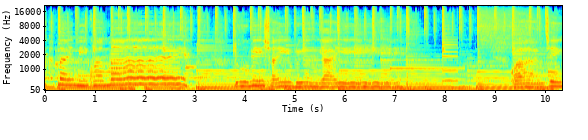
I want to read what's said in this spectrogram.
กไม่มีความหมาย ดูไม่ใช่เรื่องใหญ่ ความจริง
